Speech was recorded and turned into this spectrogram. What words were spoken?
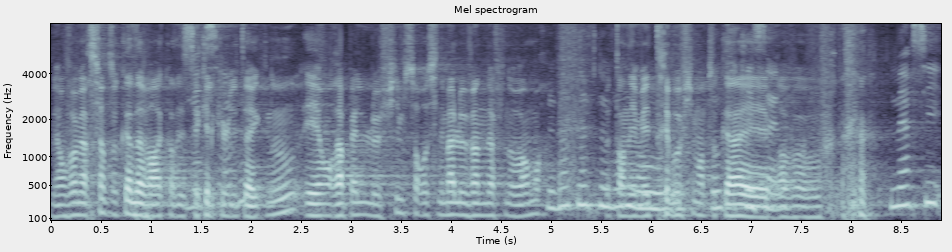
Mais on vous remercie en tout cas d'avoir accordé ces quelques minutes avec nous. Et on rappelle, le film sort au cinéma le 29 novembre. Le 29 novembre. T'en aimé, très beau film en tout cas, et bravo à vous. Merci.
